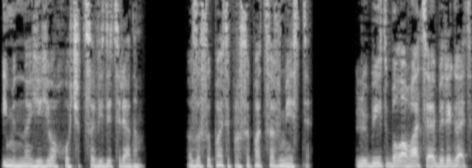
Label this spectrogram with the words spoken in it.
именно ее хочется видеть рядом. Засыпать и просыпаться вместе. Любить, баловать и оберегать.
